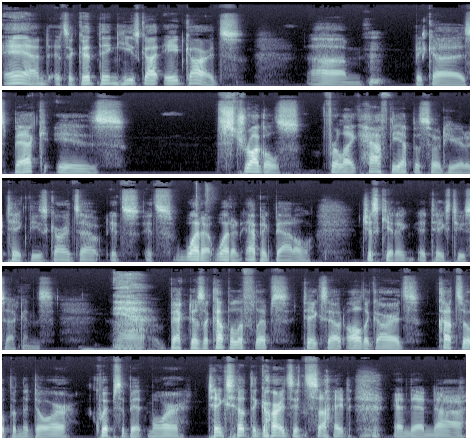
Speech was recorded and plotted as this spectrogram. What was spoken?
and it's a good thing he's got eight guards, um, Hmm. because Beck is struggles for like half the episode here to take these guards out. It's it's what a what an epic battle. Just kidding. It takes two seconds. Yeah. Uh, Beck does a couple of flips, takes out all the guards, cuts open the door, quips a bit more, takes out the guards inside, and then uh,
